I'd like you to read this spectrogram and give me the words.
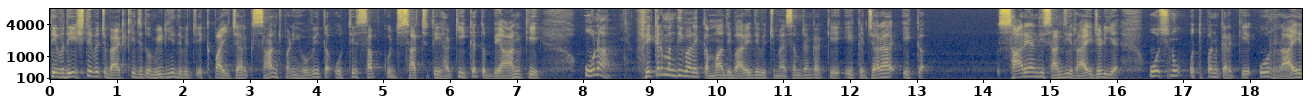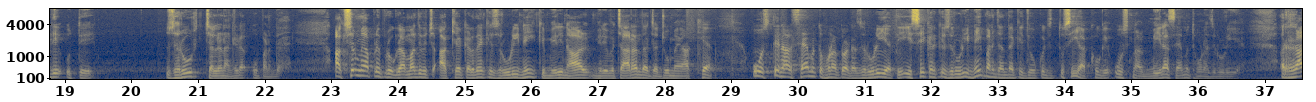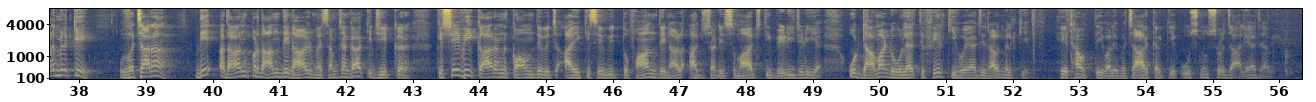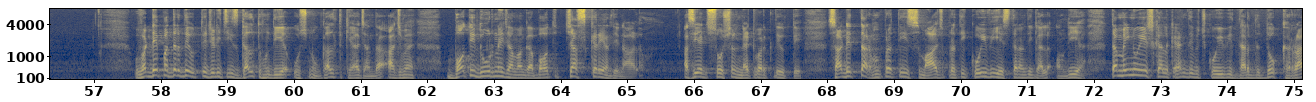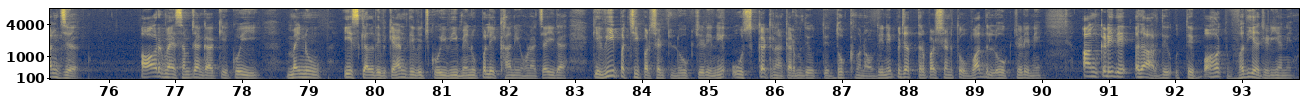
ਤੇ ਵਿਦੇਸ਼ ਦੇ ਵਿੱਚ ਬੈਠ ਕੇ ਜਦੋਂ ਮੀਡੀਆ ਦੇ ਵਿੱਚ ਇੱਕ ਭਾਈਚਾਰਕ ਸਾਂਝ ਬਣੀ ਹੋਵੇ ਤਾਂ ਉੱਥੇ ਸਭ ਕੁਝ ਸੱਚ ਤੇ ਹਕੀਕਤ ਬਿਆਨ ਕੇ ਉਹਨਾਂ ਫਿਕਰਮੰਦੀ ਵਾਲੇ ਕੰਮਾਂ ਦੇ ਬਾਰੇ ਦੇ ਵਿੱਚ ਮੈਂ ਸਮਝਾਂਗਾ ਕਿ ਇੱਕ ਜਰਾ ਇੱਕ ਸਾਰਿਆਂ ਦੀ ਸਾਂਝੀ رائے ਜਿਹੜੀ ਹੈ ਉਸ ਨੂੰ ਉਤਪੰਨ ਕਰਕੇ ਉਹ رائے ਦੇ ਉੱਤੇ ਜ਼ਰੂਰ ਚੱਲਣਾ ਜਿਹੜਾ ਉਹ ਬਣਦਾ ਹੈ ਅਕਸਰ ਮੈਂ ਆਪਣੇ ਪ੍ਰੋਗਰਾਮਾਂ ਦੇ ਵਿੱਚ ਆਖਿਆ ਕਰਦਾ ਕਿ ਜ਼ਰੂਰੀ ਨਹੀਂ ਕਿ ਮੇਰੇ ਨਾਲ ਮੇਰੇ ਵਿਚਾਰਾਂ ਦਾ ਜਾਂ ਜੋ ਮੈਂ ਆਖਿਆ ਉਸ ਦੇ ਨਾਲ ਸਹਿਮਤ ਹੋਣਾ ਤੁਹਾਡਾ ਜ਼ਰੂਰੀ ਹੈ ਤੇ ਇਸੇ ਕਰਕੇ ਜ਼ਰੂਰੀ ਨਹੀਂ ਬਣ ਜਾਂਦਾ ਕਿ ਜੋ ਕੁਝ ਤੁਸੀਂ ਆਖੋਗੇ ਉਸ ਨਾਲ ਮੇਰਾ ਸਹਿਮਤ ਹੋਣਾ ਜ਼ਰੂਰੀ ਹੈ ਰਲ ਮਿਲ ਕੇ ਵਿਚਾਰਾਂ ਦੇ ਆਦਾਨ ਪ੍ਰਦਾਨ ਦੇ ਨਾਲ ਮੈਂ ਸਮਝਾਂਗਾ ਕਿ ਜੇਕਰ ਕਿਸੇ ਵੀ ਕਾਰਨ ਕੌਮ ਦੇ ਵਿੱਚ ਆਏ ਕਿਸੇ ਵੀ ਤੂਫਾਨ ਦੇ ਨਾਲ ਅੱਜ ਸਾਡੇ ਸਮਾਜ ਦੀ ਬੇੜੀ ਜਿਹੜੀ ਹੈ, ਉਹ ਡਾਵਾਂ ਡੋਲ ਹੈ ਤੇ ਫਿਰ ਕੀ ਹੋਇਆ ਜੇ ਰਲ ਮਿਲ ਕੇ ਹੇਠਾਂ ਉੱਤੇ ਵਾਲੇ ਵਿਚਾਰ ਕਰਕੇ ਉਸ ਨੂੰ ਸੁਲਝਾ ਲਿਆ ਜਾਵੇ। ਵੱਡੇ ਪੱਧਰ ਦੇ ਉੱਤੇ ਜਿਹੜੀ ਚੀਜ਼ ਗਲਤ ਹੁੰਦੀ ਹੈ ਉਸ ਨੂੰ ਗਲਤ ਕਿਹਾ ਜਾਂਦਾ। ਅੱਜ ਮੈਂ ਬਹੁਤ ਹੀ ਦੂਰ ਨਹੀਂ ਜਾਵਾਂਗਾ, ਬਹੁਤ ਚਸਕਰਿਆਂ ਦੇ ਨਾਲ। ਅਸੀਂ ਅੱਜ ਸੋਸ਼ਲ ਨੈਟਵਰਕ ਦੇ ਉੱਤੇ ਸਾਡੇ ਧਰਮ ਪ੍ਰਤੀ, ਸਮਾਜ ਪ੍ਰਤੀ ਕੋਈ ਵੀ ਇਸ ਤਰ੍ਹਾਂ ਦੀ ਗੱਲ ਆਉਂਦੀ ਹੈ ਤਾਂ ਮੈਨੂੰ ਇਸ ਗੱਲ ਕਹਿਣ ਦੇ ਵਿੱਚ ਕੋਈ ਵੀ ਦਰਦ, ਦੁੱਖ, ਰੰਜ ਔਰ ਮੈਂ ਸਮਝਾਂਗਾ ਕਿ ਕੋਈ ਮੈਨੂੰ ਇਸ ਗੱਲ ਦੇ ਵੀ ਕਹਿਣ ਦੇ ਵਿੱਚ ਕੋਈ ਵੀ ਮੈਨੂੰ ਭਲੇਖਾ ਨਹੀਂ ਹੋਣਾ ਚਾਹੀਦਾ ਕਿ 20-25% ਲੋਕ ਜਿਹੜੇ ਨੇ ਉਸ ਘਟਨਾਕ੍ਰਮ ਦੇ ਉੱਤੇ ਦੁੱਖ ਮਨਾਉਂਦੇ ਨੇ 75% ਤੋਂ ਵੱਧ ਲੋਕ ਜਿਹੜੇ ਨੇ ਅੰਕੜੇ ਦੇ ਆਧਾਰ ਦੇ ਉੱਤੇ ਬਹੁਤ ਵਧੀਆ ਜਿਹੜੀਆਂ ਨੇ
